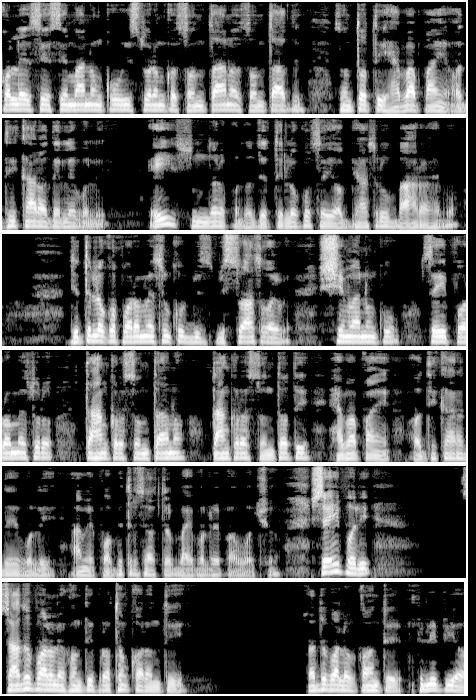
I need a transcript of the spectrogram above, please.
କଲେ ସେ ସେମାନଙ୍କୁ ଈଶ୍ୱରଙ୍କ ସନ୍ତାନ ସନ୍ତତି ହେବା ପାଇଁ ଅଧିକାର ଦେଲେ ବୋଲି। ଏହି ସୁନ୍ଦର ପଦ ଯେତେ ଲୋକ ସେଇ ଅଭ୍ୟାସରୁ ବାହାର ହେବ। ଯେତେ ଲୋକ ପରମେଶ୍ୱରଙ୍କୁ ବିଶ୍ୱାସ କରିବେ ସେମାନଙ୍କୁ ସେହି ପରମେଶ୍ୱର ତାହାଙ୍କର ସନ୍ତାନ ତାଙ୍କର ସନ୍ତତି ହେବା ପାଇଁ ଅଧିକାର ଦେବେ ବୋଲି ଆମେ ପବିତ୍ର ଶାସ୍ତ୍ର ବାଇବଲରେ ପାଉଅଛୁ। ସେହିପରି ସାଧୁପାଲ ଲେଖନ୍ତି ପ୍ରଥମ କରନ୍ତି ସାଧୁପାଲ କହନ୍ତି ଫିଲିପିଓ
